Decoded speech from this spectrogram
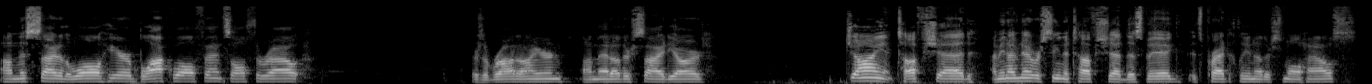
on this side of the wall here. Block wall fence all throughout. There's a wrought iron on that other side yard. Giant Tuff Shed. I mean, I've never seen a Tuff Shed this big. It's practically another small house.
